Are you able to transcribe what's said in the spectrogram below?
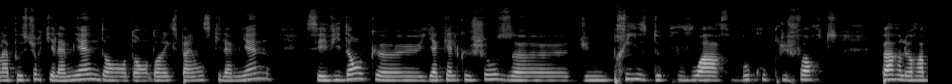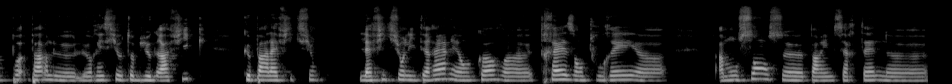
la posture qui est la mienne, dans, l'expérience qui est la mienne, c'est évident qu'il y a quelque chose d'une prise de pouvoir beaucoup plus forte par, le, par le, récit autobiographique que par la fiction. La fiction littéraire est encore très entourée à mon sens, euh, par une certaine euh,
